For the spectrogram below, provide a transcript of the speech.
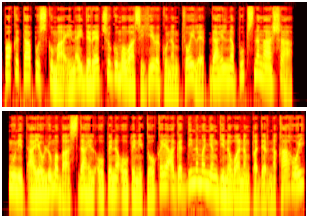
Pagkatapos kumain ay diretso gumawa si Hirako ng toilet dahil napoops na nga siya, ngunit ayaw lumabas dahil open na open ito kaya agad din naman niyang ginawa ng pader na kahoy,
